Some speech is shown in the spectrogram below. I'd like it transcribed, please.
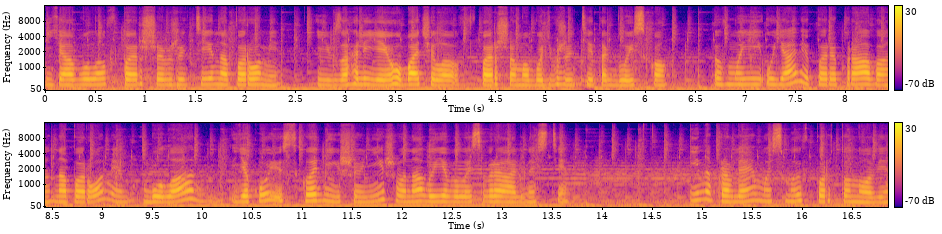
я була вперше в житті на паромі. І взагалі я його бачила вперше, мабуть, в житті так близько. В моїй уяві переправа на паромі була якоюсь складнішою, ніж вона виявилась в реальності. І направляємось ми в Портонові.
